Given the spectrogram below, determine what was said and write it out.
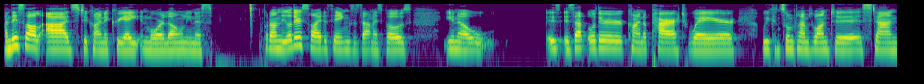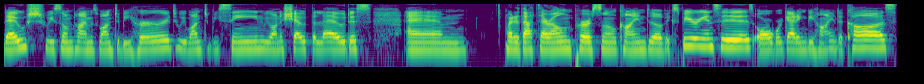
And this all adds to kind of creating more loneliness. But on the other side of things is that i suppose you know is is that other kind of part where we can sometimes want to stand out? We sometimes want to be heard. We want to be seen. We want to shout the loudest. Um whether that's our own personal kind of experiences or we're getting behind a cause.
